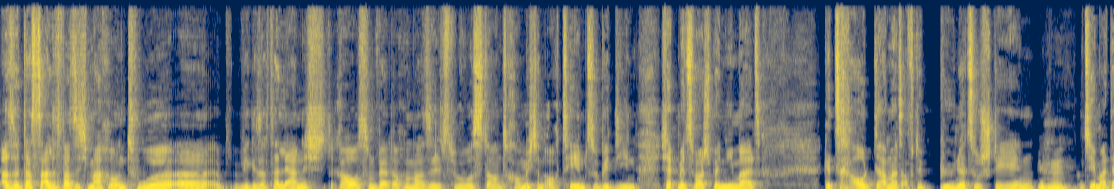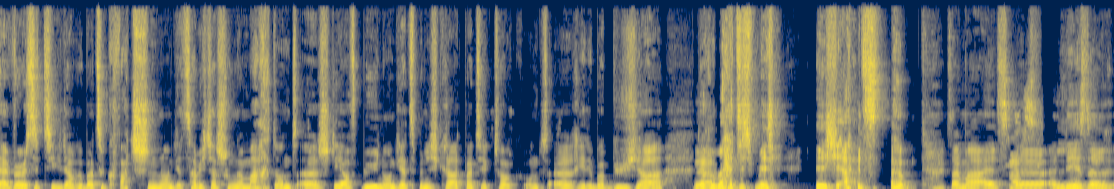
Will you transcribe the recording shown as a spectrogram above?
also das alles, was ich mache und tue, äh, wie gesagt, da lerne ich raus und werde auch immer selbstbewusster und traue mich dann auch Themen zu bedienen. Ich habe mir zum Beispiel niemals getraut, damals auf der Bühne zu stehen, mhm. zum Thema Diversity, darüber zu quatschen. Und jetzt habe ich das schon gemacht und äh, stehe auf Bühnen und jetzt bin ich gerade bei TikTok und äh, rede über Bücher. Ja. Darüber hätte ich mir ich als, äh, sag mal, als äh, Leser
